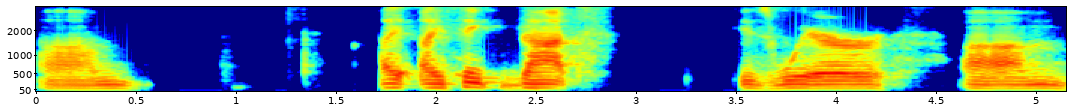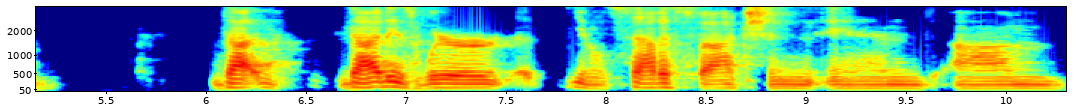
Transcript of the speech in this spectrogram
um, I, I, think that is where um, that that is where you know satisfaction and um,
